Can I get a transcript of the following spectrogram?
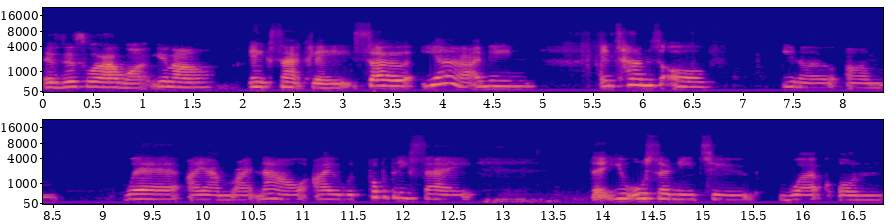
Is this what I want? You know. Exactly. So yeah, I mean, in terms of, you know, um, where I am right now, I would probably say that you also need to work on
